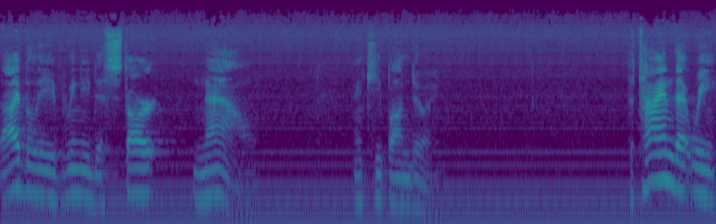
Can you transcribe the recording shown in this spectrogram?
that I believe we need to start now and keep on doing. The time that we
